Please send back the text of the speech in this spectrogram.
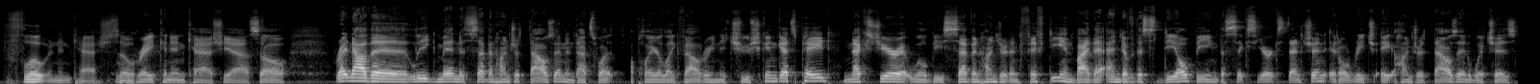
floating in cash. So raking in cash, yeah. So Right now, the league min is seven hundred thousand, and that's what a player like Valeri Nichushkin gets paid. Next year, it will be seven hundred and fifty, and by the end of this deal, being the six-year extension, it'll reach eight hundred thousand, which is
